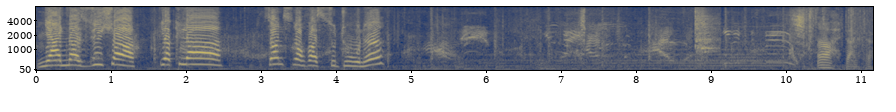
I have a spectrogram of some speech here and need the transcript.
Ja, na sicher! Ja klar! Sonst noch was zu tun, hä? Ah, danke.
